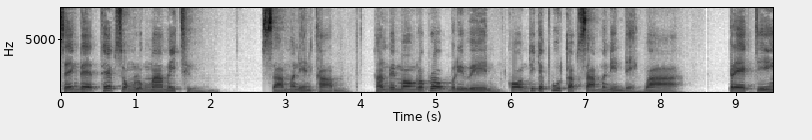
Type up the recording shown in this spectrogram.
แสงแดดแทบส่องลงมาไม่ถึง สามเณรคำหันไปมองรอบๆบบริเวณก่อนที่จะพูดกับสามเณรแดงว่า แปลกจริง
